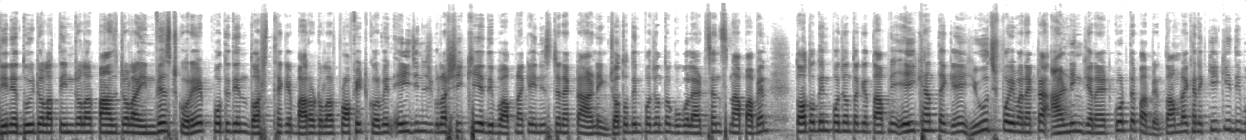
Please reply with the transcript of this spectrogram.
দিনে দুই ডলার তিন ডলার পাঁচ ডলার ইনভেস্ট করে প্রতিদিন দশ থেকে বারো ডলার প্রফিট করবেন, এই জিনিসগুলো শিখিয়ে দিব। আপনাকে ইনস্ট্যান্ট একটা আর্নিং যতদিন পর্যন্ত গুগল অ্যাডসেন্স না পাবেন, ততদিন পর্যন্ত কিন্তু আপনি এইখান থেকে হিউজ পরিমাণে একটা আর্নিং জেনারেট করতে পারবেন। তো আমরা এখানে কি কি দিব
